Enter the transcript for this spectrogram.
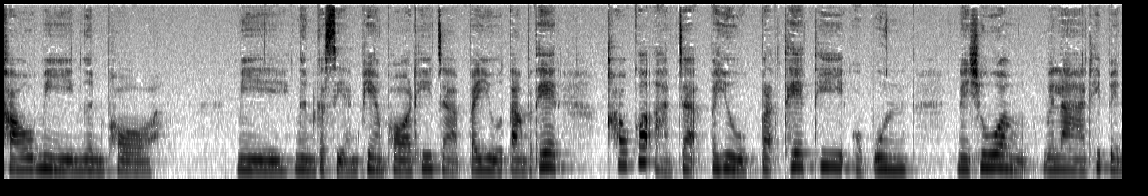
เขามีเงินพอ มีเงินเกษียณเพียงพอที่จะไปอยู่ต่างประเทศ เขาก็อาจจะไปอยู่ประเทศที่อบอุ่นในช่วงเวลาที่เป็น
